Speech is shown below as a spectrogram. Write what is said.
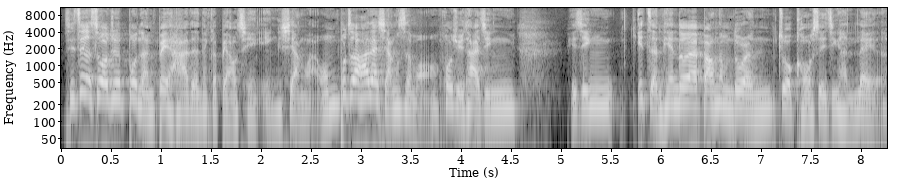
其实这个时候就不能被他的那个表情影响了。我们不知道他在想什么，或许他已经已经一整天都在帮那么多人做口试，已经很累了。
